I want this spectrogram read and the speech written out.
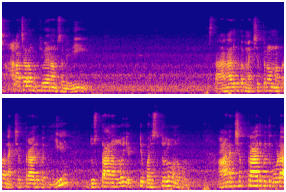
చాలా చాలా ముఖ్యమైన అంశం ఇది. స్థానాధిపతి ఒక నక్షత్రం ఉన్నప్పుడు ఆ నక్షత్రాధిపతి దుస్థానంలో ఎట్టి పరిస్థితుల్లో ఉండకూడదు. ఆ నక్షత్రాధిపతి కూడా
